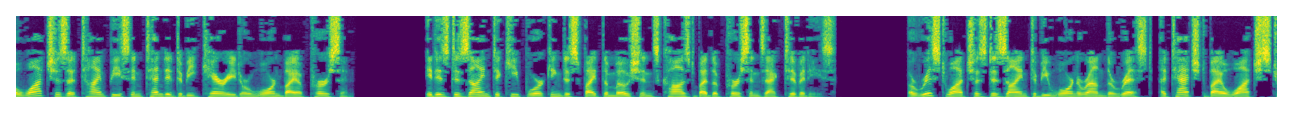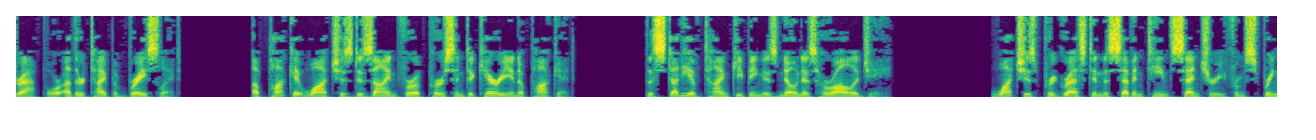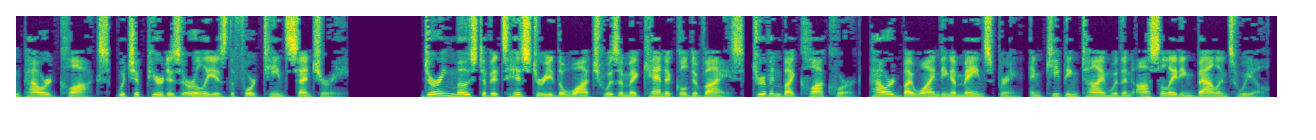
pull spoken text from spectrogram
A watch is a timepiece intended to be carried or worn by a person. It is designed to keep working despite the motions caused by the person's activities. A wristwatch is designed to be worn around the wrist, attached by a watch strap or other type of bracelet. A pocket watch is designed for a person to carry in a pocket. The study of timekeeping is known as horology. Watches progressed in the 17th century from spring-powered clocks, which appeared as early as the 14th century. During most of its history the watch was a mechanical device, driven by clockwork, powered by winding a mainspring, and keeping time with an oscillating balance wheel.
